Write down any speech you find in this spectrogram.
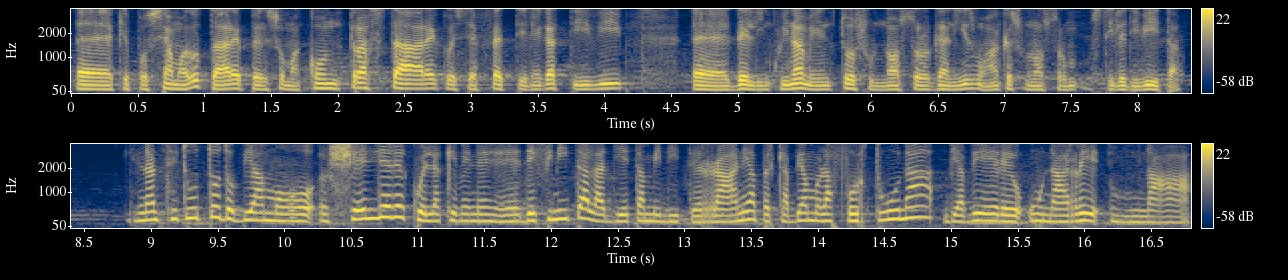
che possiamo adottare per insomma contrastare questi effetti negativi? eh, dell'inquinamento sul nostro organismo, anche sul nostro stile di vita. Innanzitutto dobbiamo scegliere quella che viene definita la dieta mediterranea perché abbiamo la fortuna di avere una, re, una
